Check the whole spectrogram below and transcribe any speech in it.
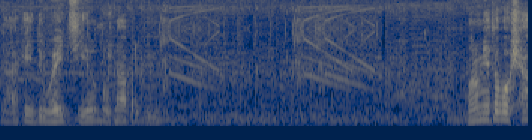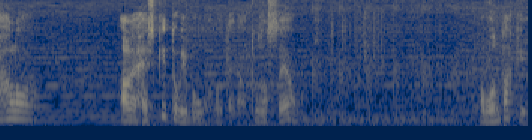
nějaký druhý cíl, možná první. Ono mě to ošáhlo. Ale hezky to vybouchlo teda, to zase jo. A on taky.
